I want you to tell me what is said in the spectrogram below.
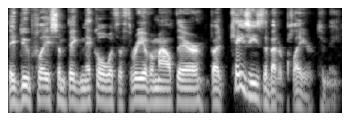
They do play some big nickel with the three of them out there, but KZ's the better player to me.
